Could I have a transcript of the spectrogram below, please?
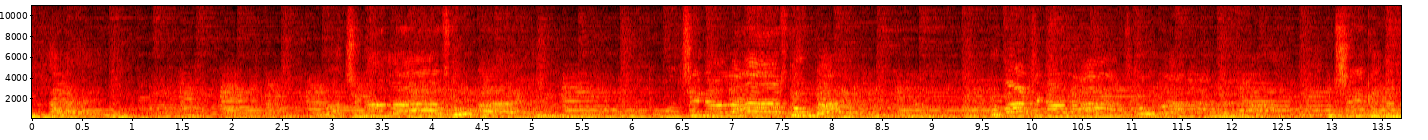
watching our lives go by. Watching our lives go by. Watching our lives go by. The trick of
